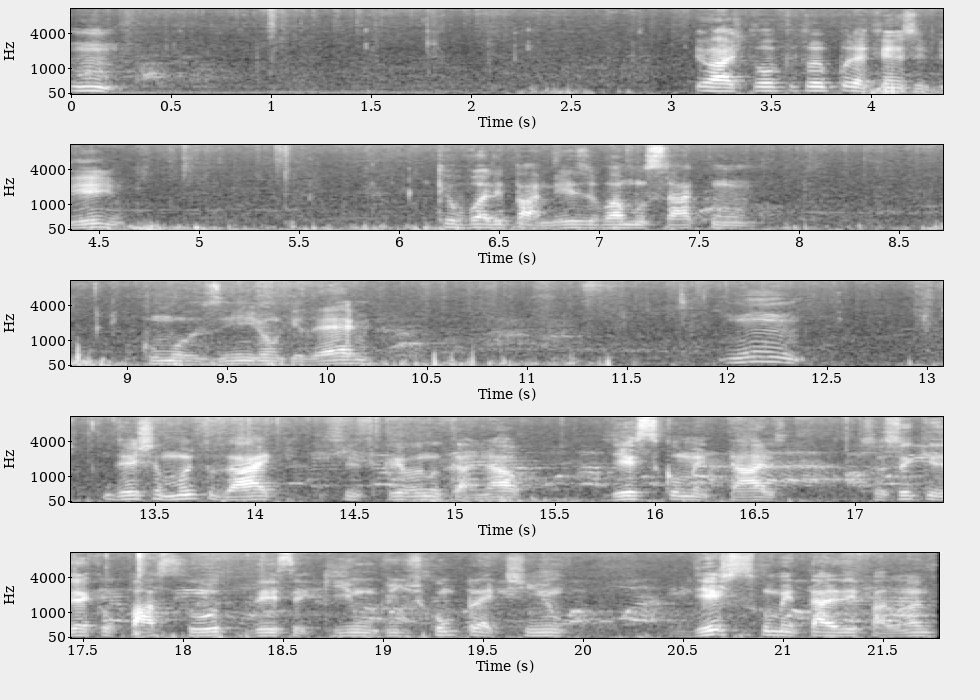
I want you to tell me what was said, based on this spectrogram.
Hum. Eu acho que vou ficar por aqui nesse vídeo. Que eu vou ali pra mesa, vou almoçar com, com o mozinho, João Guilherme. Hum, deixa muito like, se inscreva no canal, deixe comentários. Se você quiser que eu faça outro desse aqui, um vídeo completinho, deixe os comentários aí falando.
